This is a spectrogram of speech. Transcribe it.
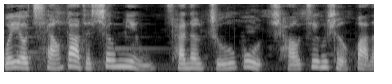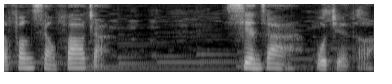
唯有强大的生命，才能逐步朝精神化的方向发展。”现在，我觉得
